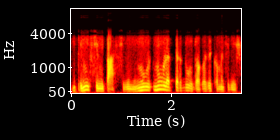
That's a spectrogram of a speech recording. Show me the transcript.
i primissimi passi, quindi nulla è perduto, così come si dice.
